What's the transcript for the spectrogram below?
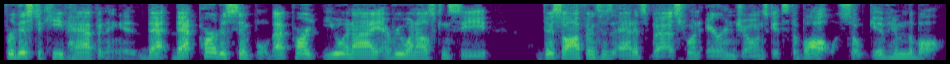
for this to keep happening. That that part is simple. That part you and I, everyone else can see. This offense is at its best when Aaron Jones gets the ball. So give him the ball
